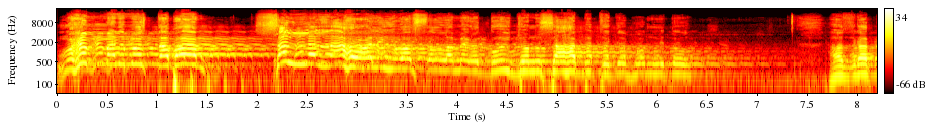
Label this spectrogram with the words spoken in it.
মুহাম্মদ মুস্তাফা সাল্লাল্লাহু আলাইহি ওয়াসাল্লামের দুইজন সাহাবী থেকে বর্ণিত হজরত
